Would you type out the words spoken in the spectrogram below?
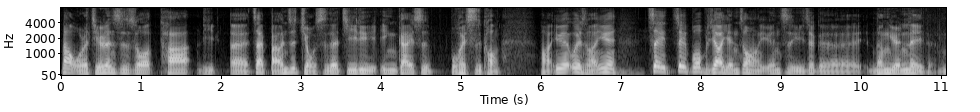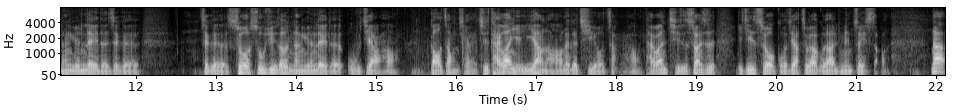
那我的结论是说，它离呃在百分之九十的几率应该是不会失控啊。因为为什么？因为这这波比较严重，源自于这个能源类的能源类的这个。这个所有数据都是能源类的物价哈高涨起来，其实台湾也一样了哈，那个汽油涨哈，台湾其实算是已经所有国家主要国家里面最少的。那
